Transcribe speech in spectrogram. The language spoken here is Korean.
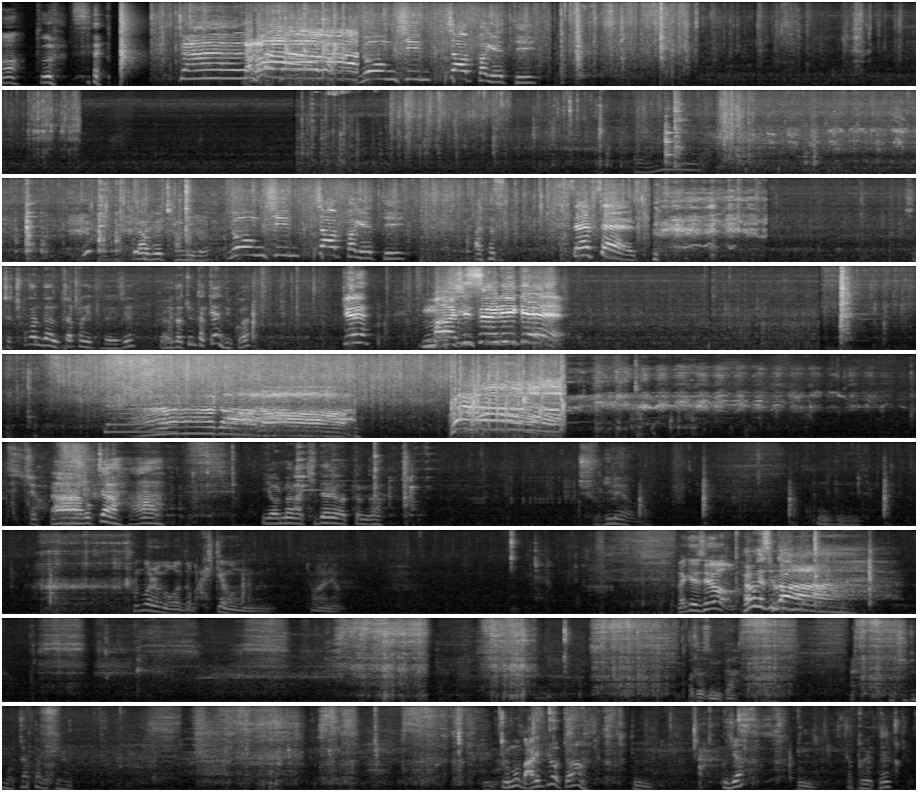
하나, 둘, 셋. 짠! 용심 짜파게티. 야, 왜 작은 거야? 용심 짜파게티. 아, 됐어. 셉셉. 진짜 초간단 짜파게티다, 그지? 여기다 좀 이따 깨 넣을 거야? 깨 맛있으리게 아가. 진짜 아, 먹자. 아. 이 얼마나 기다려왔던가. 죽이네요. 한 번을 먹어도 맛있게 먹는 정한이 형 맛있게 드세요 잘 먹겠습니다. 어떻습니까? 주지 뭐 짜파게티는. 이거 뭐 말이 필요 없잖아. 그죠? 짜파게티.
